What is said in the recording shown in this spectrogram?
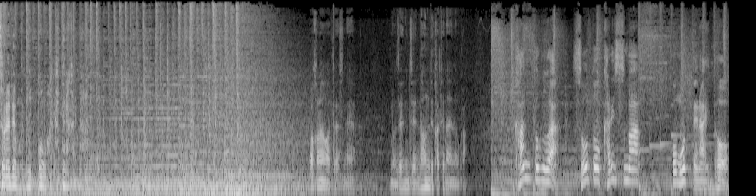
それでも日本は勝てなかった。分からなかったですね。もう全然なんで勝てないのか。監督は相当カリスマを持ってないと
